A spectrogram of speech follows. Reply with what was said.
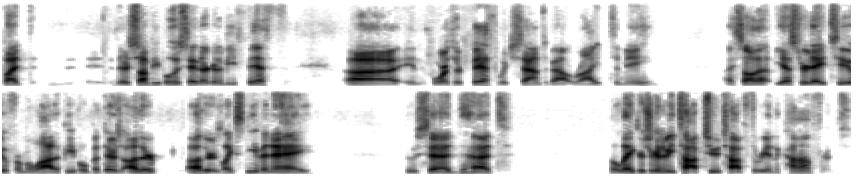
but there's some people who say they're going to be fifth, uh, in fourth or fifth, which sounds about right to me. I saw that yesterday too from a lot of people, but there's other others like Stephen A. who said that the Lakers are going to be top two, top three in the conference.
